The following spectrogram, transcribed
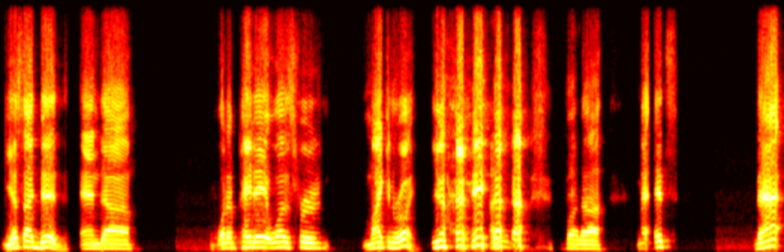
Yes, I did, and uh, what a payday it was for Mike and Roy. You know what I mean? I mean but uh, it's that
